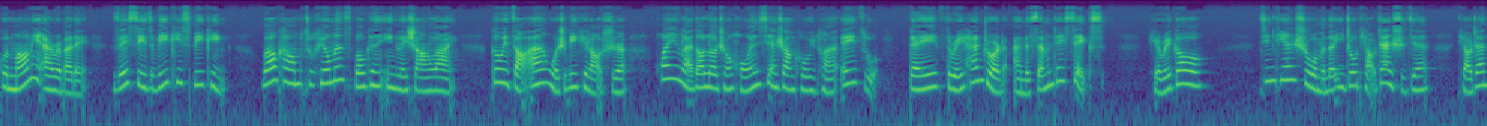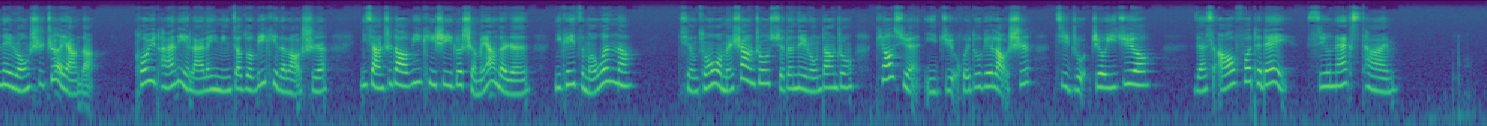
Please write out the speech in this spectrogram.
Good morning, everybody. This is Vicky speaking. Welcome to Human Spoken English Online. 各位早安，我是 Vicky 老师，欢迎来到乐成洪恩线上口语团 A 组，Day three hundred and seventy six. Here we go. 今天是我们的一周挑战时间，挑战内容是这样的：口语团里来了一名叫做 Vicky 的老师，你想知道 Vicky 是一个什么样的人？你可以怎么问呢？请从我们上周学的内容当中挑选一句回读给老师，记住只有一句哦。That's all for today. See you next time.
